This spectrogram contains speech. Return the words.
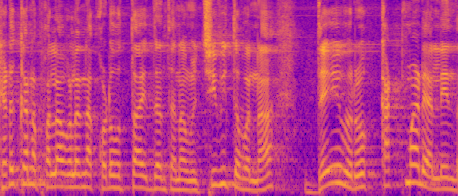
ಕೆಡುಕನ ಫಲಗಳನ್ನು ಕೊಡುತ್ತಾ ಇದ್ದಂಥ ನಮ್ಮ ಜೀವಿತವನ್ನು ದೇವರು ಕಟ್ ಮಾಡಿ ಅಲ್ಲಿಂದ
